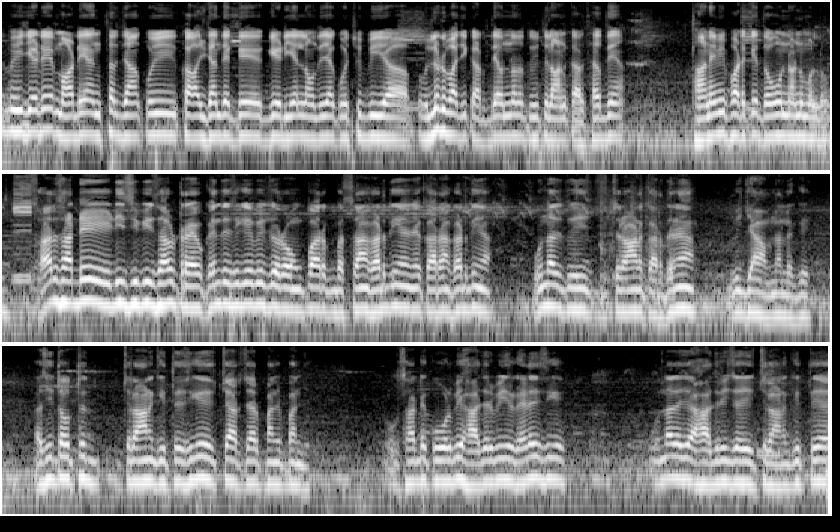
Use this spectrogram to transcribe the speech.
ਵੀ ਜਿਹੜੇ ਮਾੜੇ ਅੰਸਰ ਜਾਂ ਕੋਈ ਕਾਲਜਾਂ ਦੇ ਅੱਗੇ ਗੇੜੀਆਂ ਲਾਉਂਦੇ ਜਾਂ ਕੁਝ ਵੀ ਆ ਹੁੱਲੜਬਾਜੀ ਕਰਦੇ ਆ ਉਹਨਾਂ ਦਾ ਤੁਸੀਂ ਚਲਾਨ ਕਰ ਸਕਦੇ ਆ। ਥਾਣੇ ਵੀ ਫੜ ਕੇ ਦੋ ਉਹਨਾਂ ਨੂੰ ਮੱਲੋ। ਸਰ, ਸਾਡੇ ਏਡੀਸੀਪੀ ਸਾਹਿਬ ਡਰਾਈਵ ਕਹਿੰਦੇ ਸੀਗੇ ਵੀ ਜੋ ਰੌਂਗ ਪਾਰਕ ਬੱਸਾਂ ਖੜਦੀਆਂ ਜਾਂ ਕਾਰਾਂ ਖੜਦੀਆਂ ਉਹਨਾਂ ਦੇ ਤੁਸੀਂ ਚਲਾਨ ਕਰ ਦੇਣਾ ਵੀ ਜਾਮ ਨਾ ਲੱਗੇ। ਅਸੀਂ ਤਾਂ ਉੱਥੇ ਚਲਾਨ ਕੀਤੇ ਸੀਗੇ 4 4 5 5 ਉਹ ਸਾਡੇ ਕੋਲ ਵੀ ਹਾਜ਼ਰ ਵੀ ਰਹੇ ਸੀਗੇ। ਉਹਨਾਂ ਦੇ ਹਾਜ਼ਰੀ 'ਚ ਅਸੀਂ ਚਲਾਨ ਕੀਤੇ ਆ।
